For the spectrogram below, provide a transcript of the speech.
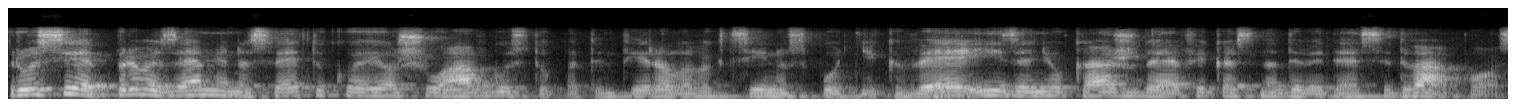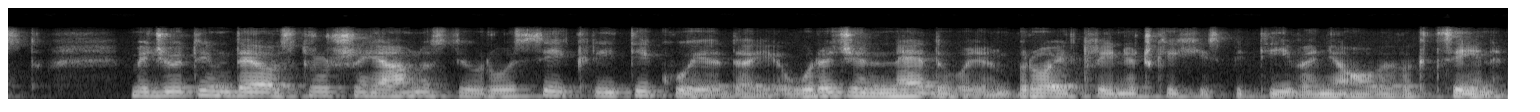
Rusija je prva zemlja na svetu koja je još u avgustu patentirala vakcinu Sputnik V i za nju kažu da je efikasna 92%. Međutim, deo stručne javnosti u Rusiji kritikuje da je urađen nedovoljan broj kliničkih ispitivanja ove vakcine.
